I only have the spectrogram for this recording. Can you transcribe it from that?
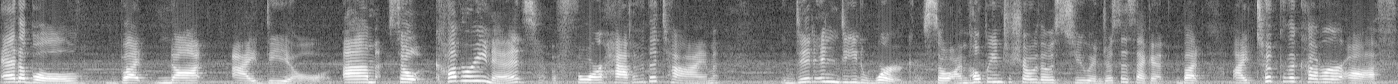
edible, but not ideal. Um, so covering it for half of the time did indeed work. So I'm hoping to show those to you in just a second, but I took the cover off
